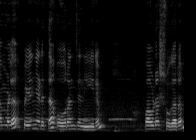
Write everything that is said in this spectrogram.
നമ്മൾ പിഴിഞ്ഞെടുത്ത ഓറഞ്ച് നീരും പൗഡർ ഷുഗറും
